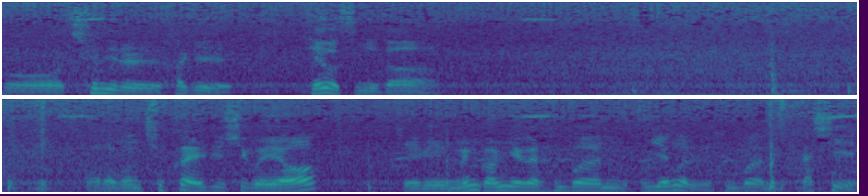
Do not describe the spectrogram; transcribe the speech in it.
어, 체미를 하게 되었습니다. 여러분 축하해 주시고요. 재미있는 광역을 한번 구경을 한번 다시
